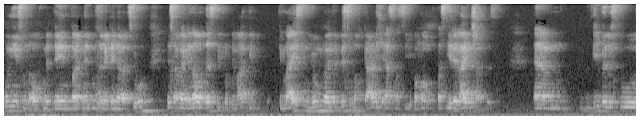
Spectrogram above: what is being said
Unis und auch mit den Leuten in unserer Generation ist aber genau das die Problematik. Die meisten jungen Leute wissen noch gar nicht erst, was sie überhaupt, was ihre Leidenschaft ist. Ähm, wie würdest du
